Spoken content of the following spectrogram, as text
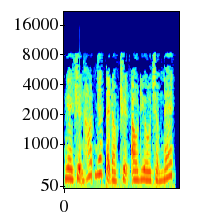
Nghe chuyện hot nhất tại đọc truyện audio.net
